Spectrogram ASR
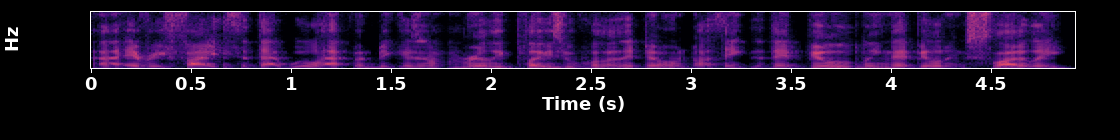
uh, every faith that that will happen because I'm really pleased with what they're doing. I think that they're building. They're building slowly.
